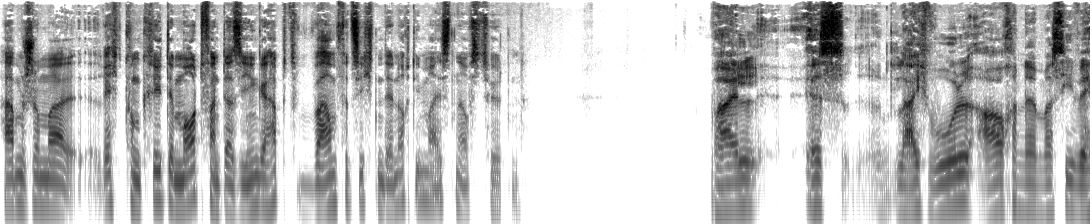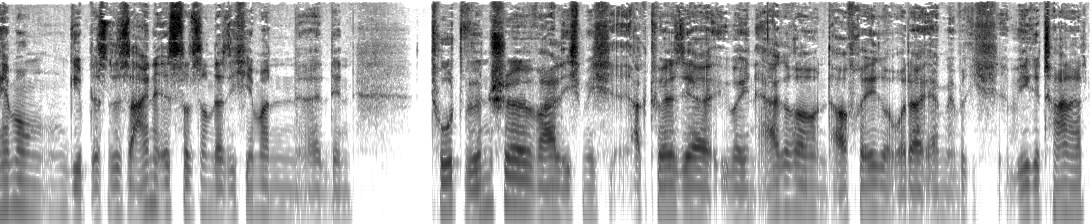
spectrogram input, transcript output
haben schon mal recht konkrete Mordfantasien gehabt. Warum verzichten dennoch die meisten aufs Töten? weil es gleichwohl auch eine massive Hemmung gibt. Das eine ist sozusagen, dass ich jemanden äh, den Tod wünsche, weil ich mich aktuell sehr über ihn ärgere und aufrege oder er mir wirklich wehgetan hat.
